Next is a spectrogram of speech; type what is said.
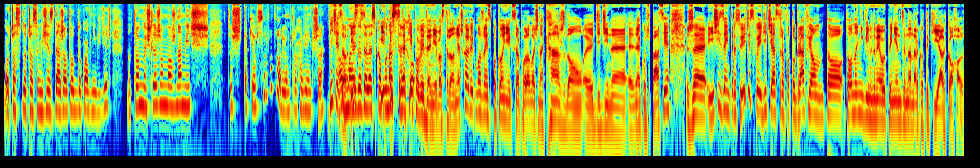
bo od czasu do czasu mi się zdarza to dokładnie widzieć, no to myślę, że można mieć też takie obserwatorium trochę większe Wiecie od co? mojego jest, teleskopu na jest strychu. takie powiedzenie w astronomii, aczkolwiek można je spokojnie ekstrapolować na każdą e, dziedzinę, e, na jakąś pasję, że jeśli zainteresujecie swoje dzieci astrofotografią, to, to one nigdy nie będą miały pieniędzy na narkotyki i alkohol.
